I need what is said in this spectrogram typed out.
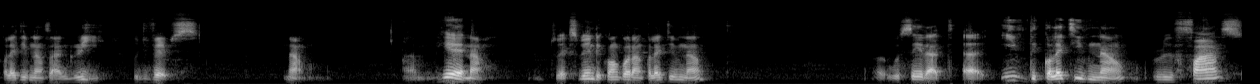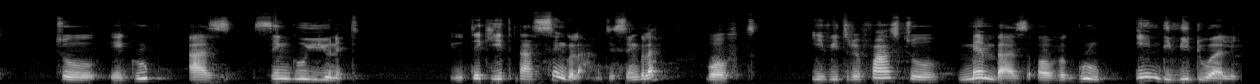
collective nouns agree with verbs? Now, um, here now, to explain the concord and collective noun, uh, we say that uh, if the collective noun refers to a group as single unit, you take it as singular. It is singular, but if it refers to members of a group individually,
